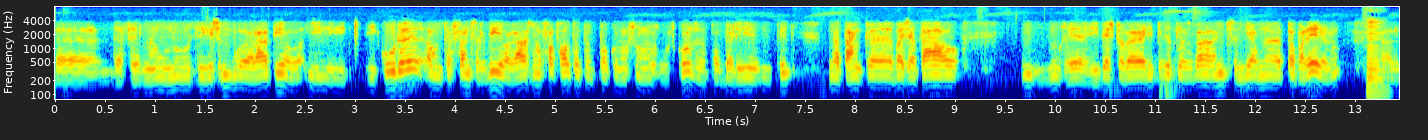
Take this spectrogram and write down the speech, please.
de, de fer-ne un ús, diguéssim, moderat i, i, i cura on es fan servir. A vegades no fa falta tampoc no són les boscoses. Pot haver-hi una tanca vegetal, no sé, i ves que va haver-hi, per exemple, es va incendiar una paperera, no? Mm.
